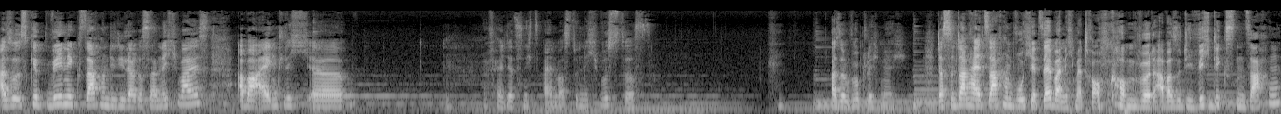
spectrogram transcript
Also es gibt wenig Sachen, die die Larissa nicht weiß, aber eigentlich äh, mir fällt jetzt nichts ein, was du nicht wüsstest. Also wirklich nicht. Das sind dann halt Sachen, wo ich jetzt selber nicht mehr drauf kommen würde. Aber so die wichtigsten Sachen,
